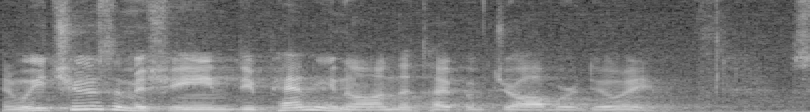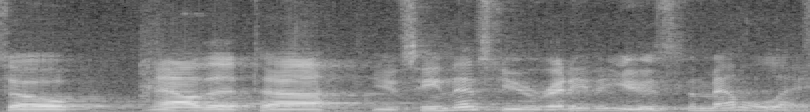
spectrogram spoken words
And we choose a machine depending on the type of job we're doing. So now that uh, you've seen this, you're ready to use the metal lathe.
